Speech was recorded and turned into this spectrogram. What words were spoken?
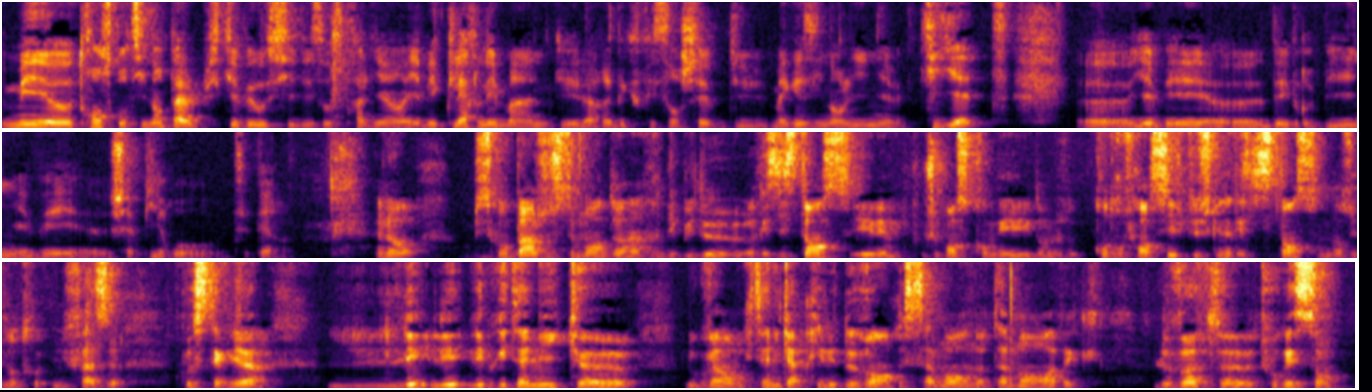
mais euh, transcontinental, puisqu'il y avait aussi des Australiens. Il y avait Claire Lehmann, qui est la rédactrice en chef du magazine en ligne Quillette. Euh, il y avait euh, Dave Rubin, il y avait Shapiro, etc. Alors, puisqu'on parle justement d'un début de résistance, et même je pense qu'on est dans le contre-offensive plus qu'une résistance, dans une autre une phase postérieure, les Britanniques, le gouvernement britannique a pris les devants récemment, notamment avec le vote tout récent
